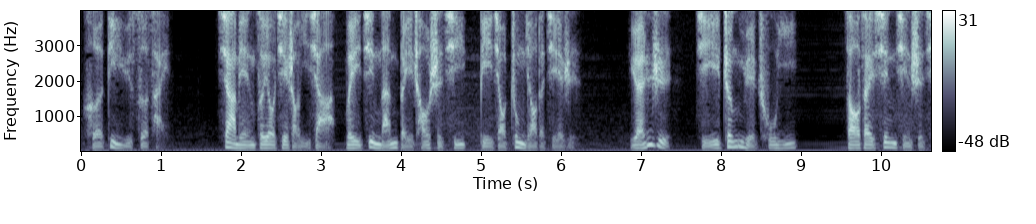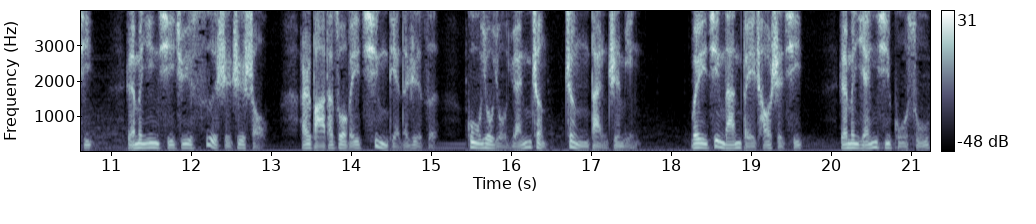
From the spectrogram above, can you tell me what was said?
和地域色彩。下面则要介绍一下魏晋南北朝时期比较重要的节日——元日即正月初一。早在先秦时期，人们因其居四时之首，而把它作为庆典的日子，故又有元正、正旦之名。魏晋南北朝时期，人们沿袭古俗，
